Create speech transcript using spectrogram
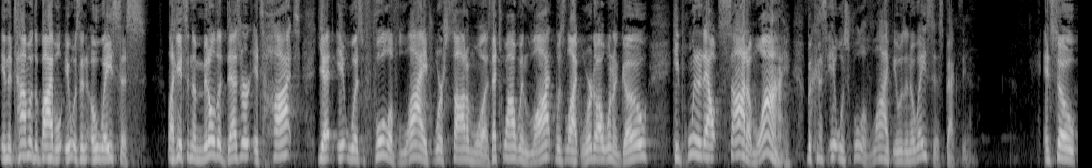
in the time of the Bible, it was an oasis. Like it's in the middle of the desert, it's hot, yet it was full of life where Sodom was. That's why when Lot was like, Where do I want to go? He pointed out Sodom. Why? Because it was full of life. It was an oasis back then. And so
